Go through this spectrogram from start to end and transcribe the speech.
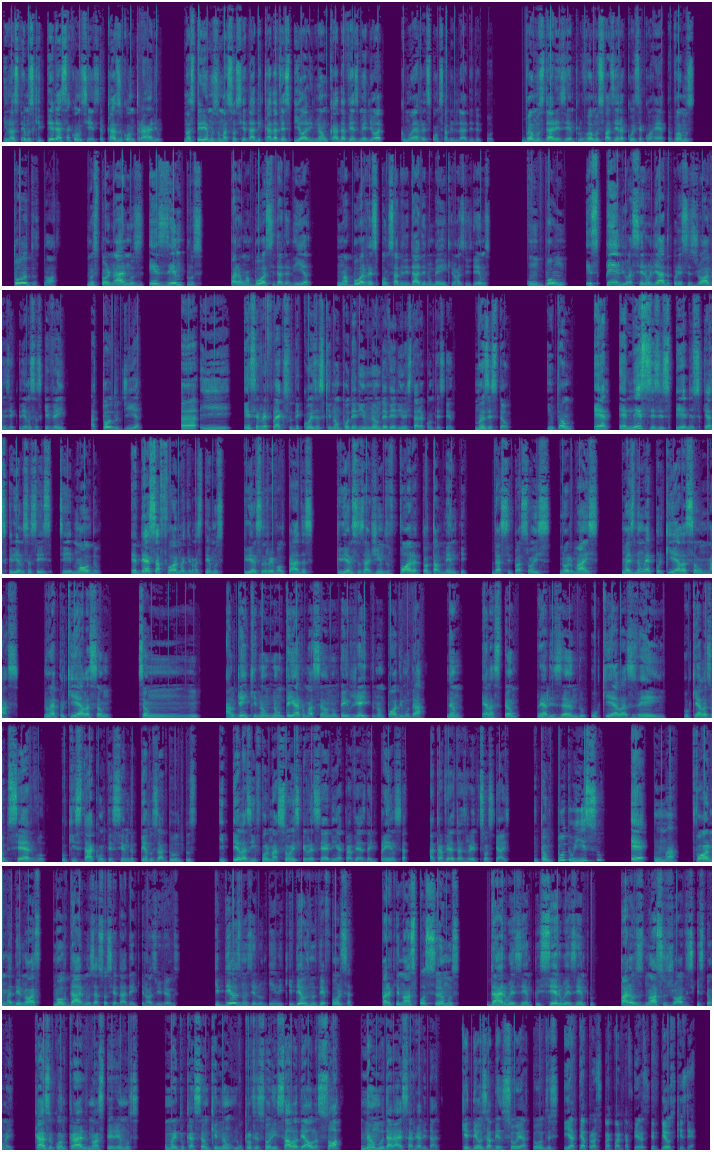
E nós temos que ter essa consciência. Caso contrário, nós teremos uma sociedade cada vez pior e não cada vez melhor, como é a responsabilidade de todos. Vamos dar exemplo, vamos fazer a coisa correta, vamos todos nós nos tornarmos exemplos para uma boa cidadania, uma boa responsabilidade no meio em que nós vivemos, um bom espelho a ser olhado por esses jovens e crianças que vêm a todo dia uh, e esse reflexo de coisas que não poderiam, não deveriam estar acontecendo, mas estão. Então, é, é nesses espelhos que as crianças se, se moldam. É dessa forma que nós temos crianças revoltadas, crianças agindo fora totalmente das situações normais, mas não é porque elas são más, não é porque elas são são alguém que não, não tem arrumação, não tem jeito, não pode mudar. Não, elas estão realizando o que elas veem, o que elas observam, o que está acontecendo pelos adultos e pelas informações que recebem através da imprensa, através das redes sociais. Então, tudo isso é uma forma de nós moldarmos a sociedade em que nós vivemos. Que Deus nos ilumine, que Deus nos dê força para que nós possamos dar o exemplo e ser o exemplo para os nossos jovens que estão aí. Caso contrário, nós teremos uma educação que não o professor em sala de aula só não mudará essa realidade. Que Deus abençoe a todos e até a próxima quarta-feira, se Deus quiser.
